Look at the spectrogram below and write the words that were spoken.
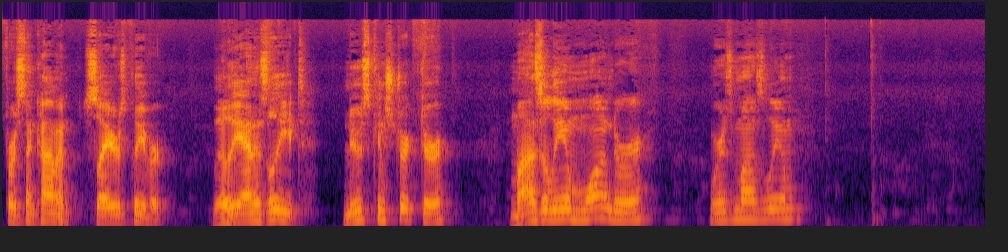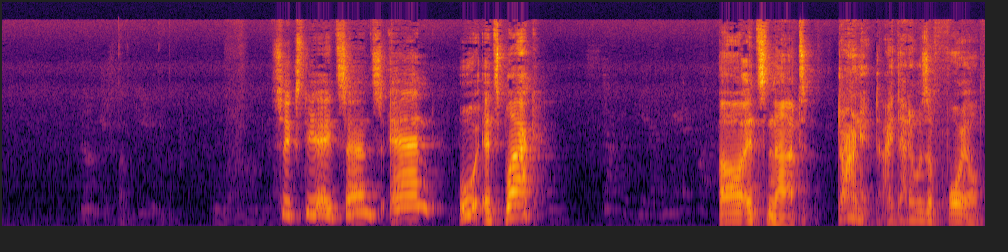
First uncommon, Slayer's Cleaver. Liliana's Elite. Noose Constrictor. Mausoleum Wanderer. Where's Mausoleum? 68 cents and... Oh, it's black. Oh, it's not. Darn it. I thought it was a foil.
